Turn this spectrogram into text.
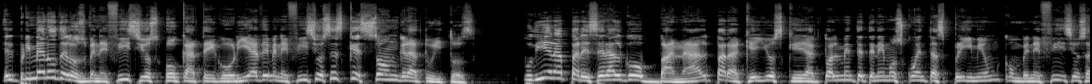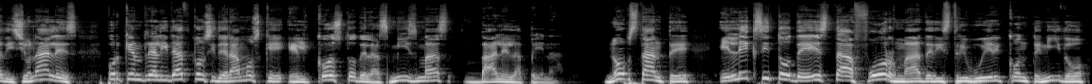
El primero de los beneficios o categoría de beneficios es que son gratuitos. Pudiera parecer algo banal para aquellos que actualmente tenemos cuentas premium con beneficios adicionales, porque en realidad consideramos que el costo de las mismas vale la pena. No obstante, el éxito de esta forma de distribuir contenido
